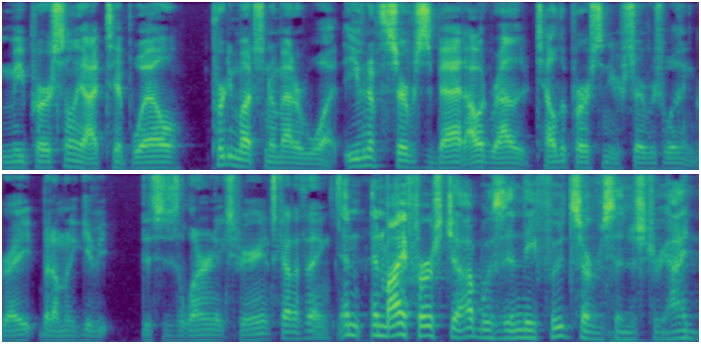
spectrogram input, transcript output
me personally, I tip well pretty much no matter what. Even if the service is bad, I would rather tell the person your service wasn't great, but I'm going to give you this is a learning experience kind of thing. and and my first job was in the food service industry. I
